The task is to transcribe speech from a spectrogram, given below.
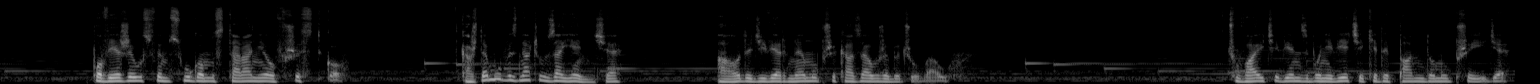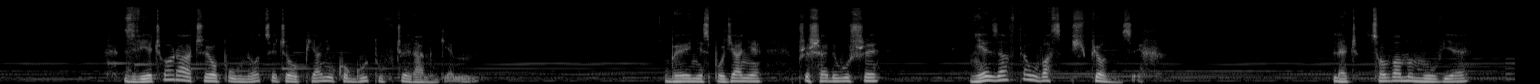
powierzył swym sługom staranie o wszystko. Każdemu wyznaczył zajęcie, a oddziwiernemu przykazał, żeby czuwał. Czuwajcie więc, bo nie wiecie, kiedy Pan domu przyjdzie. Z wieczora, czy o północy, czy o pianiu kogutów, czy rankiem. By niespodzianie przyszedłszy, nie zastał was śpiących. Lecz co wam mówię,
